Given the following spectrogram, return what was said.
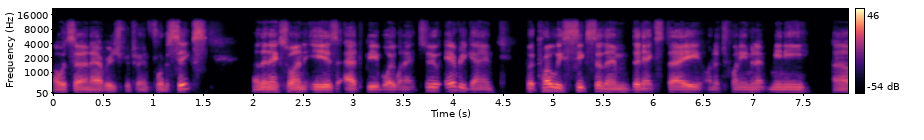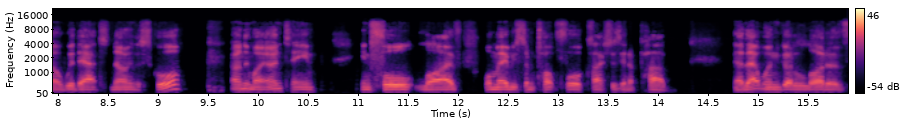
I would say on average between four to six. And the next one is at beerboy182 every game, but probably six of them the next day on a 20 minute mini uh, without knowing the score. Only my own team in full live, or maybe some top four clashes in a pub. Now that one got a lot of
